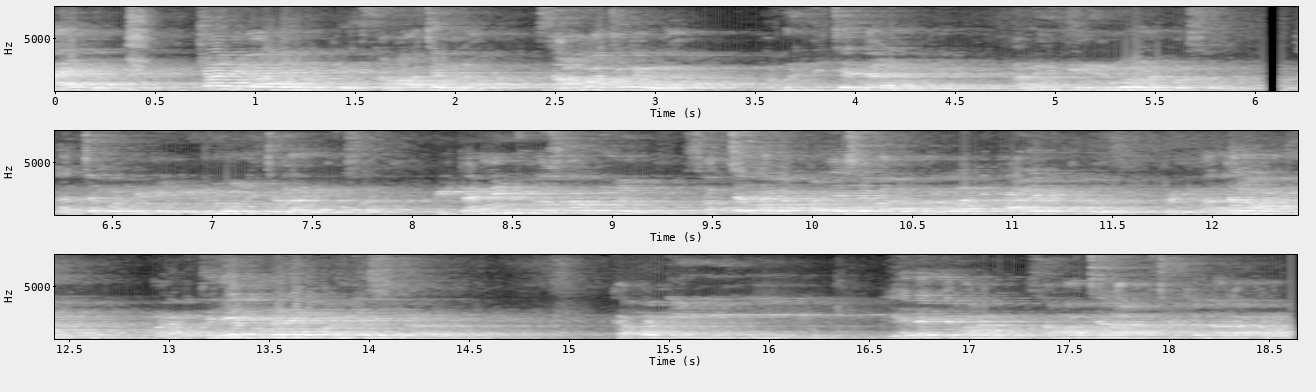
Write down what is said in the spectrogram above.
నాయకులు ఇట్లాంటి వాళ్ళు ఏంటంటే సమాజంలో సామాజికంగా అభివృద్ధి చెందడానికి అవినీతి నిర్మూలన కోసం లంచగొండిని నిర్మూలించడానికి కోసం వీటన్నింటి కోసం వీళ్ళు స్వచ్ఛందంగా పనిచేసే వాళ్ళు మనలాంటి కార్యకర్తలు కొన్ని వందల మంది మనకు తెలియకుండానే పనిచేస్తున్నారు. కాబట్టి ఈ ఏదైతే మనం సమాచార చట్టం ద్వారా మనం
